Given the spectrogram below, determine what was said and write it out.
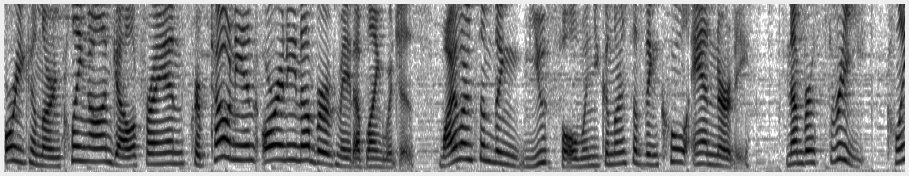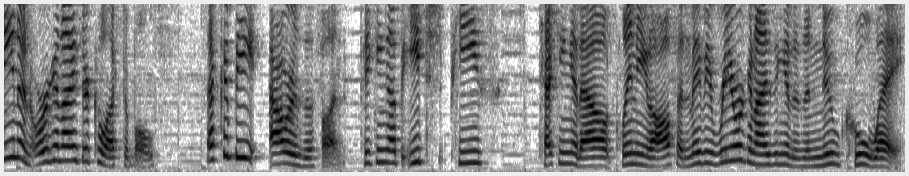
Or you can learn Klingon, Gallifreyan, Kryptonian, or any number of made up languages. Why learn something useful when you can learn something cool and nerdy? Number three, clean and organize your collectibles. That could be hours of fun, picking up each piece, checking it out, cleaning it off, and maybe reorganizing it in a new cool way.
